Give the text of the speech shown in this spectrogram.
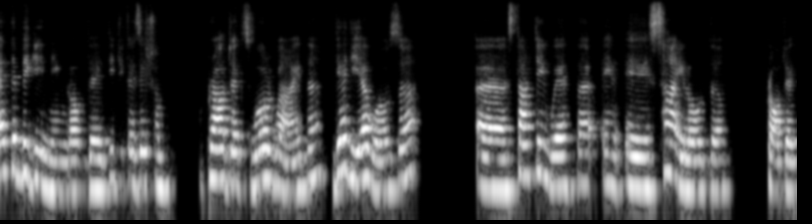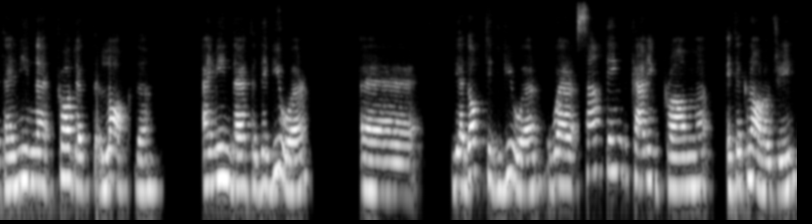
at the beginning of the digitization projects worldwide, the idea was uh, starting with uh, a, a, siloed project. I mean, uh, project locked. I mean that the viewer, uh, the adopted viewer, were something coming from a technology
